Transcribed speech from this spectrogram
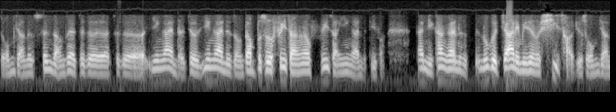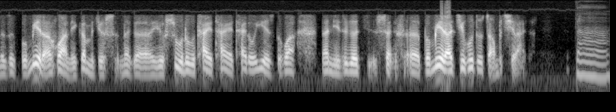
我们讲的生长在这个这个阴暗的，就是阴暗的这种，倒不是非常非常阴暗的地方。那你看看，如果家里面这种细草，就是我们讲的这个不灭的话，你根本就是那个有树，如果太太太多叶子的话，那你这个生呃不灭的几乎都长不起来的。嗯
